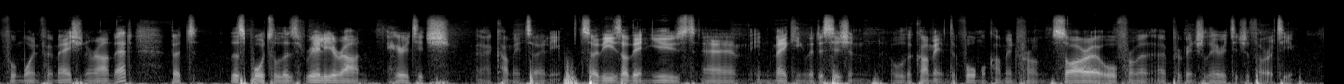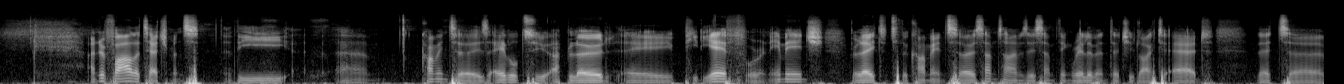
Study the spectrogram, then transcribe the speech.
for more information around that. But this portal is really around heritage uh, comments only. So these are then used um, in making the decision or the comment, the formal comment from SAHRA or from a, a provincial heritage authority. Under file attachments, the um, commenter is able to upload a PDF or an image related to the comment. So sometimes there's something relevant that you'd like to add that uh,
